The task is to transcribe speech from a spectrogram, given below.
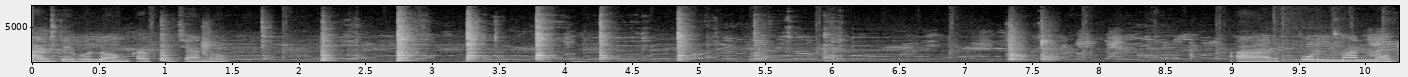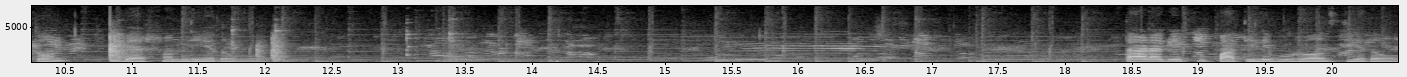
আর দেব লঙ্কা কুচানো। আর পরিমাণ মতন বেসন দিয়ে দেবো। তার আগে একটু পাতিলেবুর রস দিয়ে দেবো।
